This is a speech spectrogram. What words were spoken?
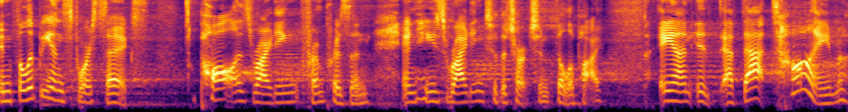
In Philippians 4 6, Paul is writing from prison and he's writing to the church in Philippi. And it, at that time,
